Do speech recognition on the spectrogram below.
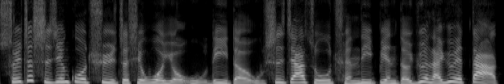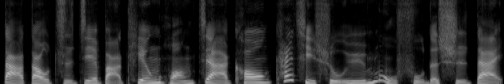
随着时间过去，这些握有武力的武士家族权力变得越来越大，大到直接把天皇架空，开启属于幕府的时代。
